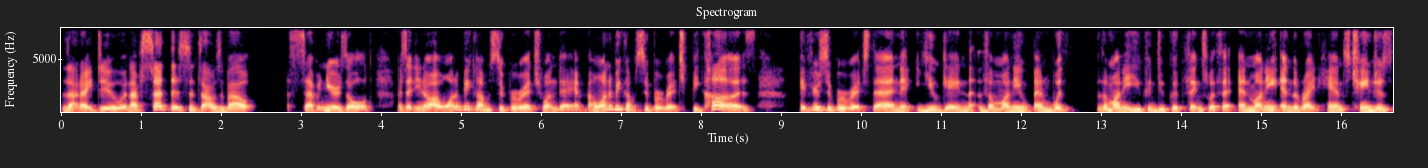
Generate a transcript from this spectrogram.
that I do, and I've said this since I was about seven years old. I said, you know, I want to become super rich one day. I want to become super rich because if you're super rich, then you gain the money, and with the money, you can do good things with it. And money in the right hands changes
